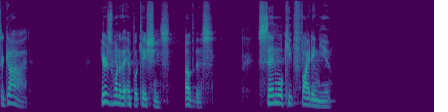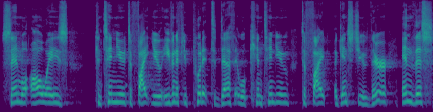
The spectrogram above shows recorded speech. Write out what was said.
to God. Here's one of the implications of this sin will keep fighting you. Sin will always continue to fight you. Even if you put it to death, it will continue to fight against you. There, in this,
